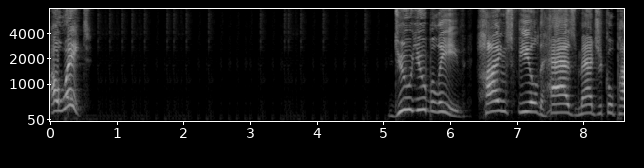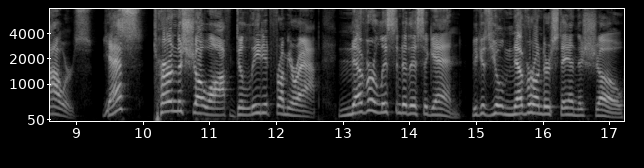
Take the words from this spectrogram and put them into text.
I'll wait. Do you believe Heinz Field has magical powers? Yes? Turn the show off, delete it from your app. Never listen to this again because you'll never understand this show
